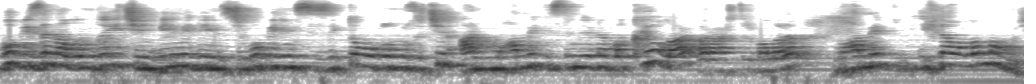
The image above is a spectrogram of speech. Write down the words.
Bu bizden alındığı için, bilmediğimiz için, bu bilinçsizlikte olduğumuz için hani Muhammed isimlerine bakıyorlar araştırmalara. Muhammed iflah olamamış,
